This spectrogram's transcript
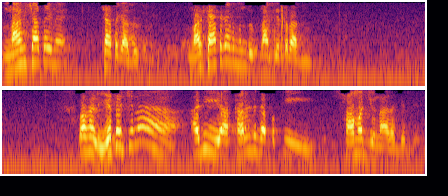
నాకు చేత అయిన చేత కాదు. నాకు చేత కాదు ముందు నాకు ఈత రాదు. ఒకవేళ ఈత వచ్చినా అది ఆ కరెంటు దెబ్బకి సామర్థ్యం నా దగ్గర లేదు.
